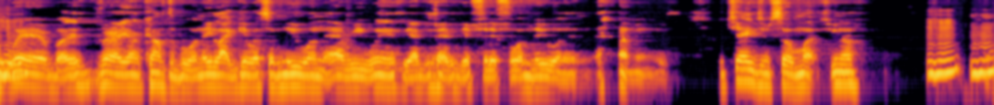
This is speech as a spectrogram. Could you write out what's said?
mm-hmm. wear, but it's very uncomfortable. And they like give us a new one every Wednesday. I just had to get fitted for a new one. And I mean, it changed them so much, you know. Mm-hmm, mm-hmm.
